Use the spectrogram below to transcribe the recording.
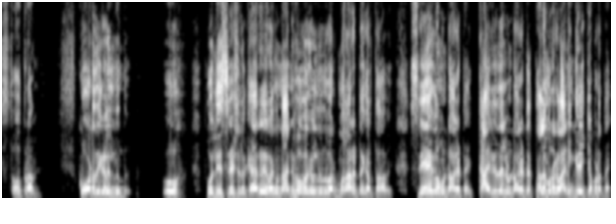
സ്തോത്രം. കോടതികളിൽ നിന്ന് ഓ പോലീസ് സ്റ്റേഷനിൽ കയറി ഇറങ്ങുന്ന അനുഭവങ്ങളിൽ നിന്ന് മാറട്ടെ കർത്താവ്. സ്നേഹമുണ്ടാകട്ടെ കരുതലുണ്ടാകട്ടെ തലമുറകൾ അനുഗ്രഹിക്കപ്പെടട്ടെ.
